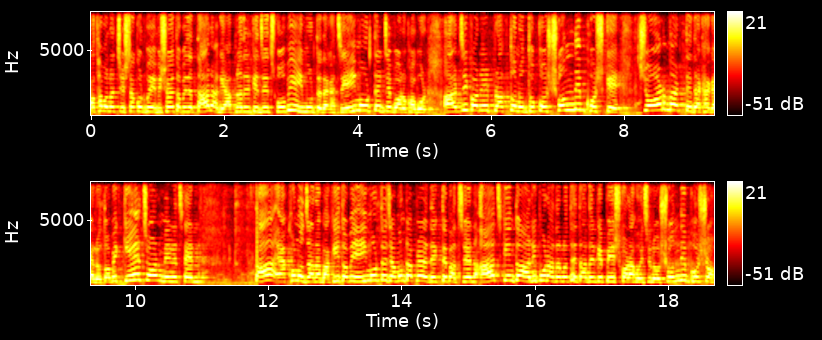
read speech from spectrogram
কথা বলার চেষ্টা করব এই বিষয়ে, তবে তার আগে আপনাদেরকে যে ছবি এই মুহূর্তে দেখাচ্ছি, এই মুহূর্তের যে বড় খবর, আরজি করের প্রাক্তন অধ্যক্ষ সন্দীপ ঘোষকে চড় মারতে দেখা গেল। তবে কে চড় মেরেছেন তা এখনও জানা বাকি। তবে এই মুহূর্তে যেমনটা আপনারা দেখতে পাচ্ছেন, আজ কিন্তু আলিপুর আদালতে তাদেরকে পেশ করা হয়েছিল। সন্দীপ ঘোষ সহ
